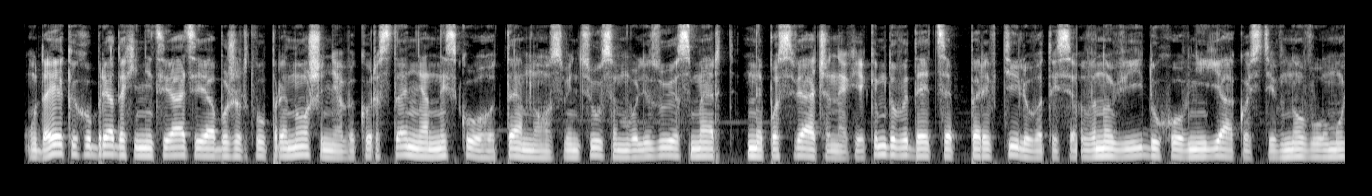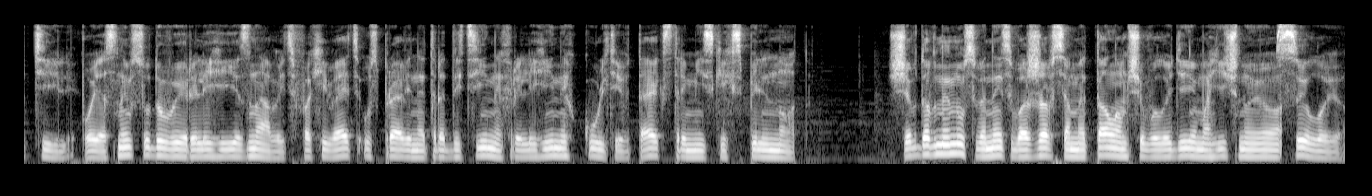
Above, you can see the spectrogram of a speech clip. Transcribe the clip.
У деяких обрядах ініціації або жертвоприношення використання низького темного свинцю символізує смерть непосвячених, яким доведеться перевтілюватися в новій духовній якості в новому тілі, пояснив судовий релігієзнавець, фахівець у справі нетрадиційних релігійних культів та екстремістських спільнот. Ще в давнину свинець вважався металом, що володіє магічною силою.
